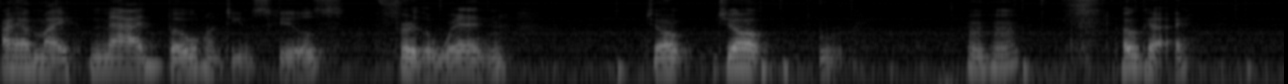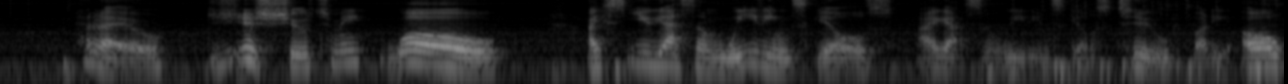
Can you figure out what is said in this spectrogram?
I have my mad bow hunting skills for the win. Jump, jump. Mm-hmm. Okay. Hello. Did you just shoot me? Whoa. I see you got some weaving skills. I got some weaving skills too, buddy. Oh,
